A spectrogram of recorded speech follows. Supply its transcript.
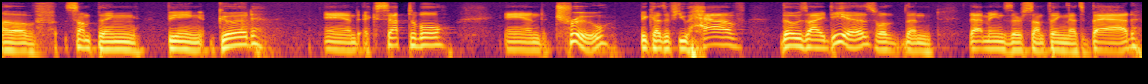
of something being good and acceptable and true because if you have those ideas well then that means there's something that's bad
